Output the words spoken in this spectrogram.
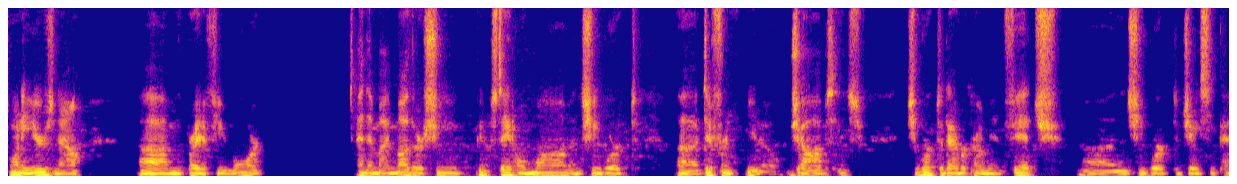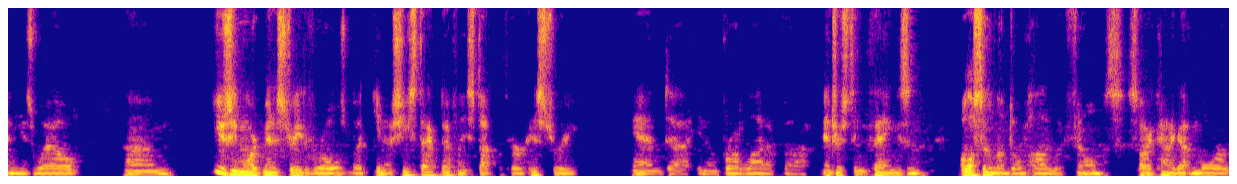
20 years now, um, probably a few more. And then my mother, she you know stayed home mom, and she worked uh, different you know jobs. And she, she worked at Abercrombie and Fitch, uh, and she worked at J.C. Penney as well. Um, usually more administrative roles, but you know she stuck, definitely stuck with her history, and uh, you know brought a lot of uh, interesting things. And also loved old Hollywood films, so I kind of got more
